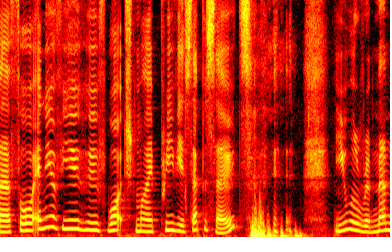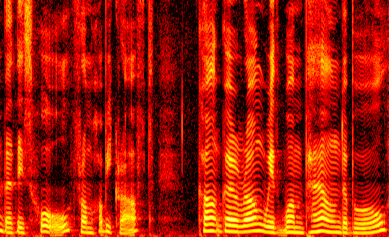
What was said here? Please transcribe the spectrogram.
Uh, for any of you who've watched my previous episodes, you will remember this haul from Hobbycraft. Can't go wrong with one pound a ball.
